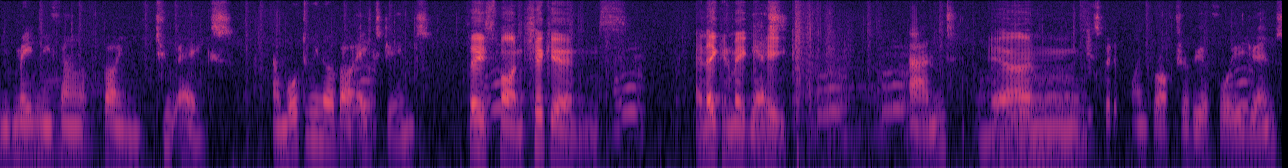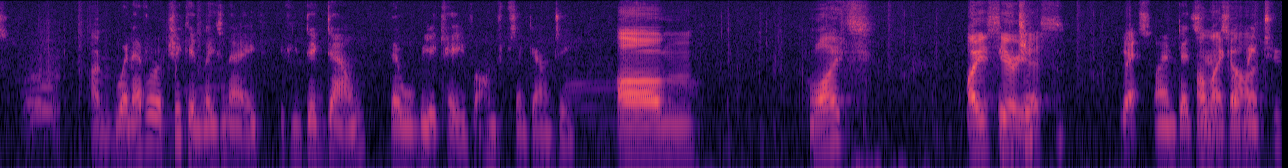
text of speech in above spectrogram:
you've made me find two eggs. And what do we know about eggs, James? They spawn chickens, and they can make Yes. cake. And And this bit of Minecraft trivia for you, James. I'm Whenever a chicken lays an egg, if you dig down, there will be a cave, 100% guarantee. um. What? Are you serious? Yes, I am dead serious. Oh my So I've God. made two.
